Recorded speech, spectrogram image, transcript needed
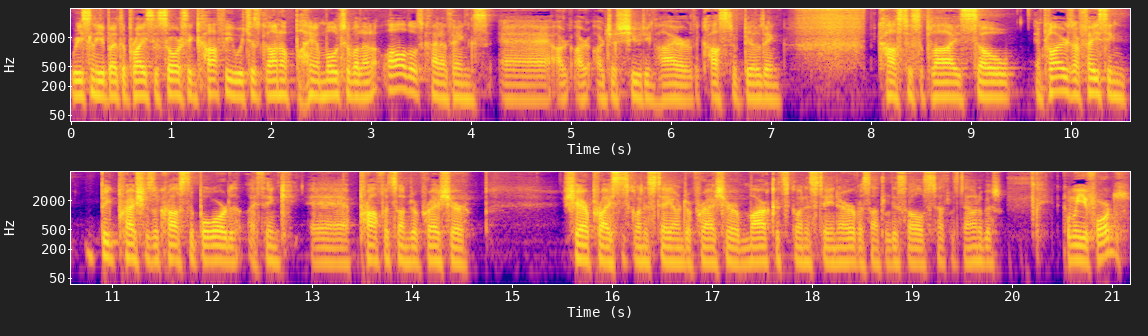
recently about the price of sourcing coffee, which has gone up by a multiple, and all those kind of things uh, are, are, are just shooting higher. The cost of building the cost of supplies. So employers are facing big pressures across the board. I think uh, profits under pressure, share price is going to stay under pressure, market's going to stay nervous until this all settles down a bit. Can we afford it?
